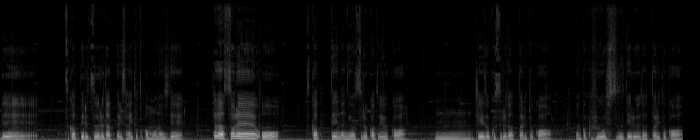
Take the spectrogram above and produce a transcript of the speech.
で使ってるツールだったりサイトとかも同じでただそれを使って何をするかというかうん継続するだったりとかなんか工夫をし続けるだったりとか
